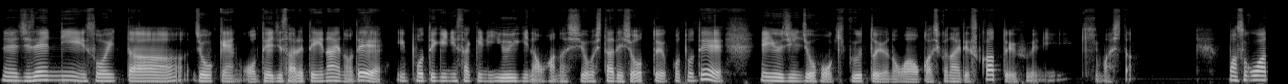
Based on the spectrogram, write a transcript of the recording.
で事前にそういった条件を提示されていないので、一方的に先に有意義なお話をしたでしょうということで、友人情報を聞くというのはおかしくないですかというふうに聞きました。まあそこは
